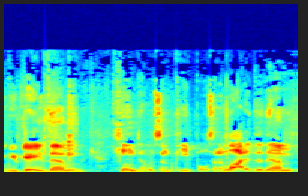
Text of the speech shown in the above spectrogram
And you gave them kingdoms and peoples and allotted to them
